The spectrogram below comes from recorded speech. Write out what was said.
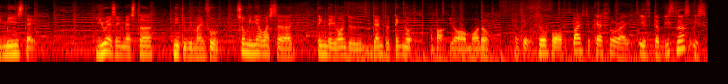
it means that you as an investor need to be mindful so Ming Yao, what's the thing that you want to them to take note about your model Okay, so for price to cash flow, right? If the business is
